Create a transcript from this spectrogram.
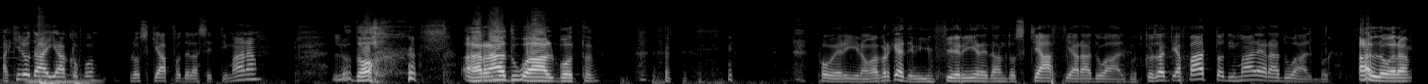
A chi lo dai Jacopo? Lo schiaffo della settimana? Lo do a Radu Albot. Poverino, ma perché devi infierire dando schiaffi a Radu Albot? Cosa ti ha fatto di male Radu Albot? Allora,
